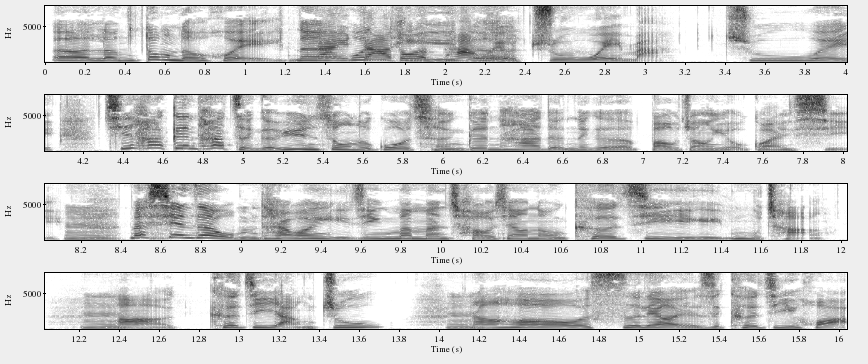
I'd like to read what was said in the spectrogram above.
呃，冷冻的会，那大家都很怕会有猪味嘛？猪味，其实它跟它整个运送的过程跟它的那个包装有关系。嗯，那现在我们台湾已经慢慢朝向那种科技牧场，嗯啊，科技养猪。然后饲料也是科技化，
